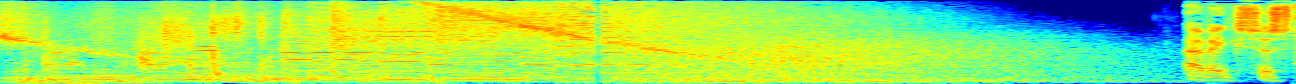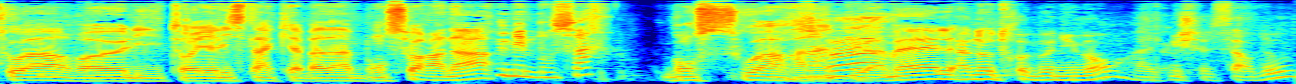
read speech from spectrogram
Música Avec ce soir euh, l'éditorialiste Anna Cabana. Bonsoir Anna. Mais bonsoir. Bonsoir Alain Duhamel. Un autre monument avec Michel Sardou.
